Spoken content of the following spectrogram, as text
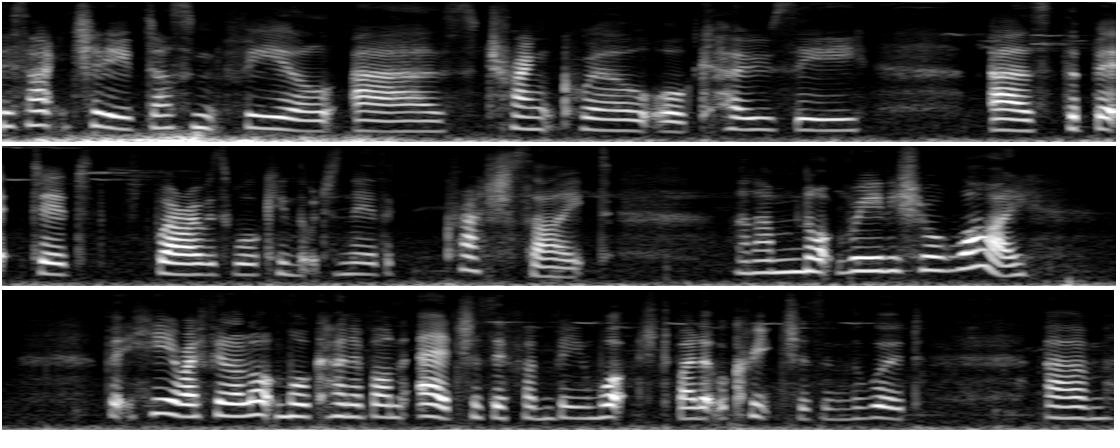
This actually doesn't feel as tranquil or cosy as the bit did where I was walking, which is near the crash site and I'm not really sure why. But here I feel a lot more kind of on edge as if I'm being watched by little creatures in the wood. Um,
